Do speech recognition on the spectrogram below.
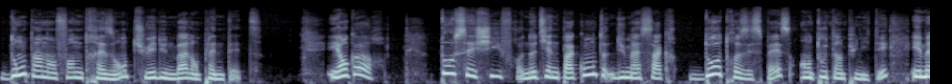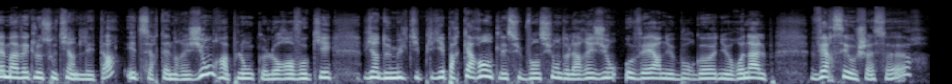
dont un enfant de 13 ans tué d'une balle en pleine tête. Et encore, tous ces chiffres ne tiennent pas compte du massacre d'autres espèces en toute impunité, et même avec le soutien de l'État et de certaines régions. Rappelons que Laurent Wauquiez vient de multiplier par 40 les subventions de la région Auvergne-Bourgogne-Rhône-Alpes versées aux chasseurs.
